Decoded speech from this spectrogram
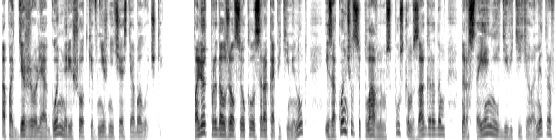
а поддерживали огонь на решетке в нижней части оболочки. Полет продолжался около 45 минут и закончился плавным спуском за городом на расстоянии 9 километров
